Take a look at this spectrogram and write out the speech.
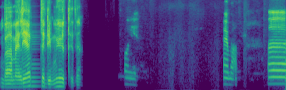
Mbak Amelia bisa di mute itu. Oh iya. Eh maaf. Uh,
